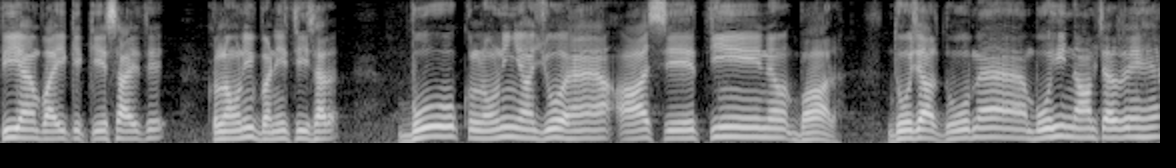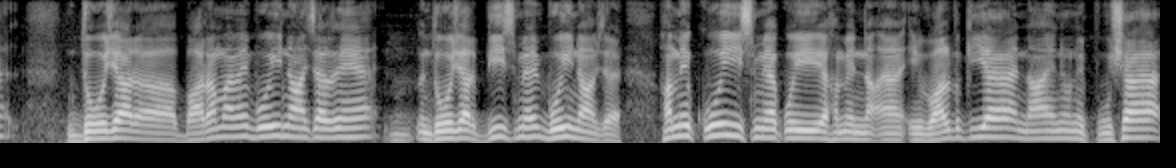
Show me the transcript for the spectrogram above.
पी एम वाई के केस आए थे, कॉलोनी बनी थी सर। वो कॉलोनियाँ जो हैं, आज से तीन बार 2002 में वो ही नाम चल रहे हैं 2012 में वो ही नाम चल रहे हैं 2020 में वो ही नाम चल रहे हैं। हमें कोई इसमें कोई हमें ना इन्वॉल्व किया है, ना इन्होंने पूछा है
